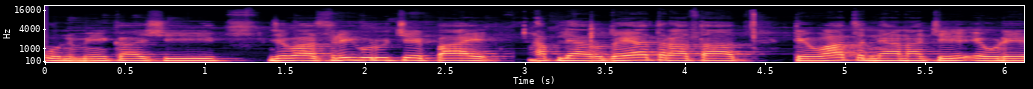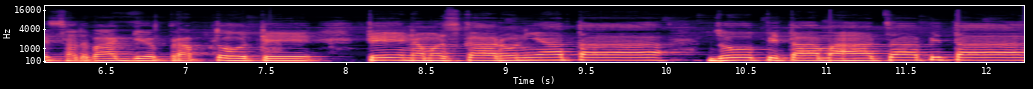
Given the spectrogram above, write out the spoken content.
उन्मेकाशी जेव्हा श्री गुरुचे पाय आपल्या हृदयात राहतात तेव्हाच ज्ञानाचे एवढे सद्भाग्य प्राप्त होते. ते नमस्कारून आता जो पितामहाचा पिता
